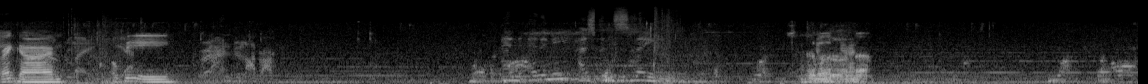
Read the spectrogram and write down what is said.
Red guard. OP. An enemy has been slain. I'm gonna run that. Oh,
